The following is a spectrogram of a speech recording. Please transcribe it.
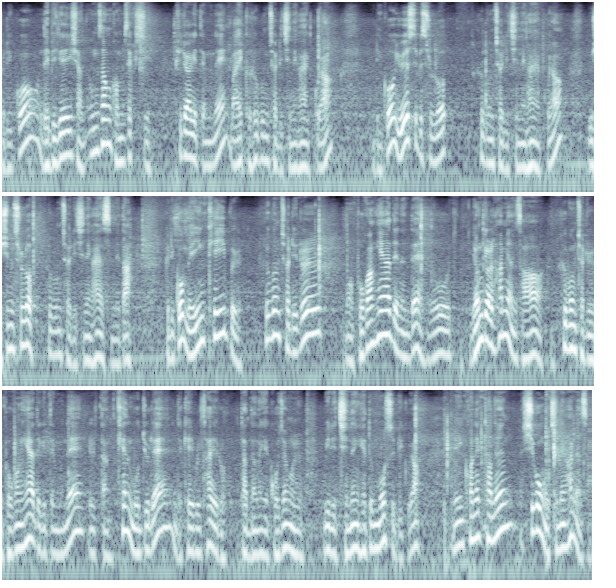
그리고 내비게이션, 음성 검색 시 필요하기 때문에 마이크 흡음 처리 진행하였고요. 그리고 USB 슬롯 흡음 처리 진행하였고요. 유심 슬롯 흡음 처리 진행하였습니다. 그리고 메인 케이블 흡음 처리를 뭐 보강해야 되는데 요 연결하면서 흡음 처리를 보강해야 되기 때문에 일단 캔 모듈에 이제 케이블 타이로 단단하게 고정을 미리 진행해 둔 모습이고요. 메인 커넥터는 시공을 진행하면서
